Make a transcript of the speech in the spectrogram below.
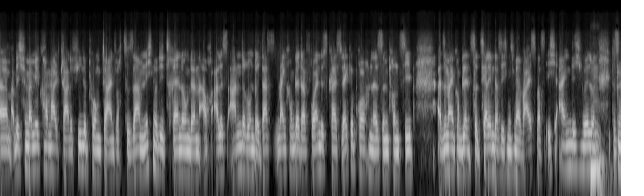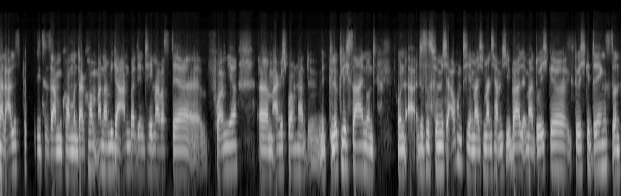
ähm, aber ich finde, bei mir kommen halt gerade viele Punkte einfach zusammen. Nicht nur die Trennung, dann auch alles andere und dass mein kompletter Freundeskreis weggebrochen ist im Prinzip. Also mein komplettes Sozialleben, dass ich nicht mehr weiß, was ich eigentlich will. Und mhm. das sind halt alles Punkte, die zusammenkommen. Und da kommt man dann wieder an bei dem Thema, was der äh, vor mir ähm, angesprochen hat, mit glücklich sein und und äh, das ist für mich auch ein Thema. Ich meine, ich habe mich überall immer durchge, durchgedingst und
